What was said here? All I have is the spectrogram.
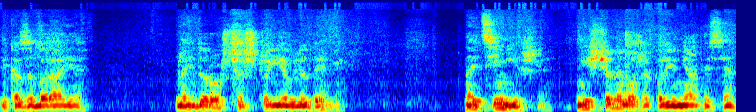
яка забирає найдорожче, що є в людині. Найцінніше. Ніщо не може порівнятися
